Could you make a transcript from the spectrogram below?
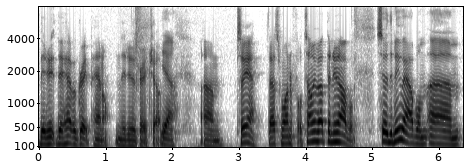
they do, they have a great panel and they do a great job. yeah. Um, so yeah, that's wonderful. Tell me about the new album. So the new album. Um,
